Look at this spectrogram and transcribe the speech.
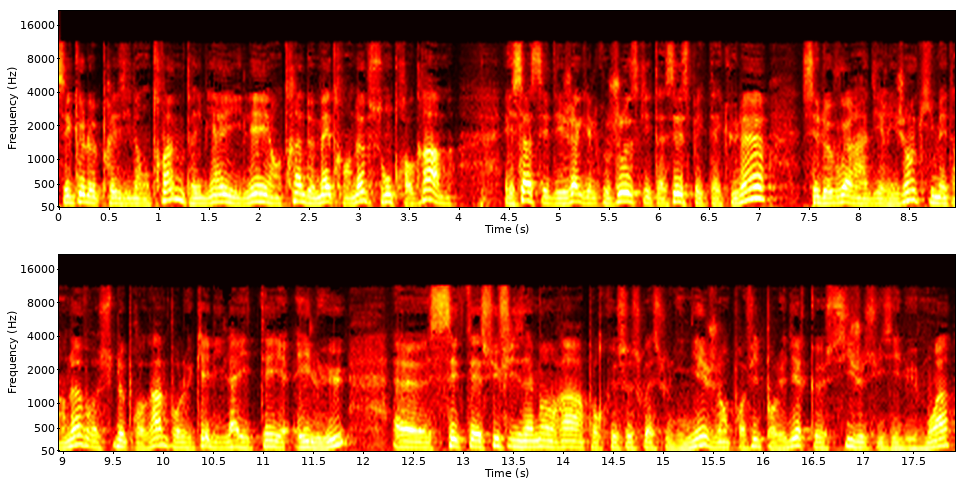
c'est que le président Trump, eh bien, il est en train de mettre en œuvre son programme. Et ça, c'est déjà quelque chose qui est assez spectaculaire, c'est de voir un dirigeant qui met en œuvre le programme pour lequel il a été élu. Euh, C'était suffisamment rare pour que ce soit souligné. J'en profite pour lui dire que si je suis élu, moi,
